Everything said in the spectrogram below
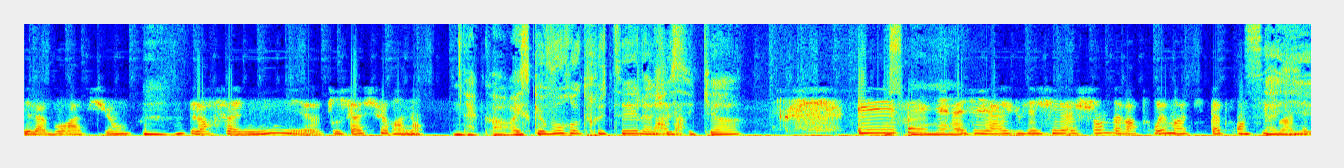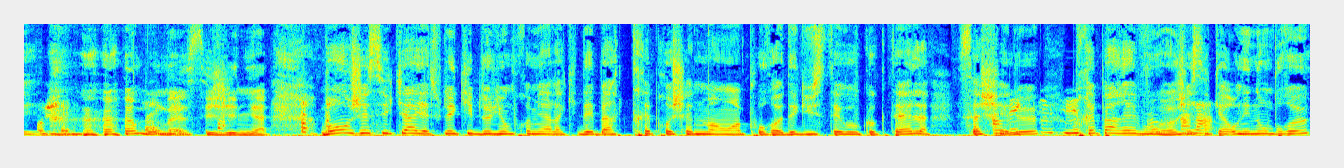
élaborations, Mhm. leur famille, euh, tout ça sur un an. D'accord. Est-ce que vous recrutez là, Voilà. Jessica? Et ça y est, j'ai la chance d'avoir trouvé ma petite apprentie pour l'année prochaine. Bon est. c'est génial. Bon Jessica, il y a toute l'équipe de Lyon Première là qui débarque très prochainement hein, pour euh, déguster vos cocktails. Sachez-le, Avec préparez-vous hein. Jessica, on est nombreux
